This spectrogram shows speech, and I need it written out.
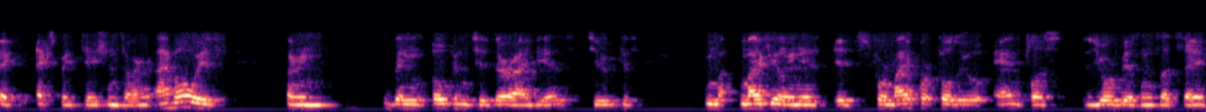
ex- expectations are. I've always I mean been open to their ideas too because my, my feeling is it's for my portfolio and plus your business let's say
